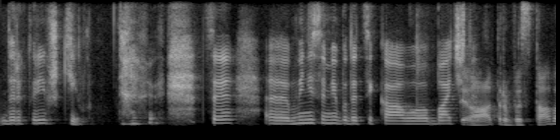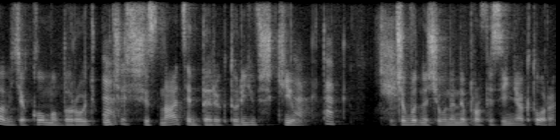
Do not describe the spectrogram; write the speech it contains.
директорів шкіл. Це е, мені самі буде цікаво бачити. Театр, вистава, в якому беруть Так. участь 16 директорів шкіл. Так, так. Очевидно, що вони не професійні актори.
